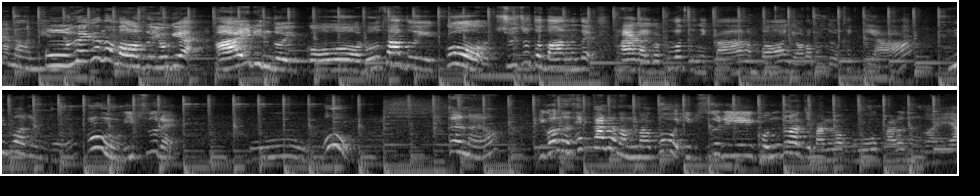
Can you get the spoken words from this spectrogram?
개나 나왔네. 오 세 개나 나왔어 여기 아이린도 있고 로사도 있고 주주도 나왔는데 다야가 이걸 뽑았으니까 한번 열어보도록 할게요 이 바른 거예요? 오 입술에 오. 오 색깔나요? 이거는 색깔은 안 나고 입술이 건조하지 말라고 바르는 거예요.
